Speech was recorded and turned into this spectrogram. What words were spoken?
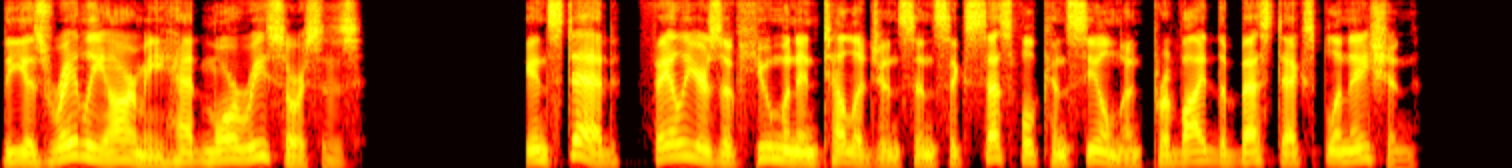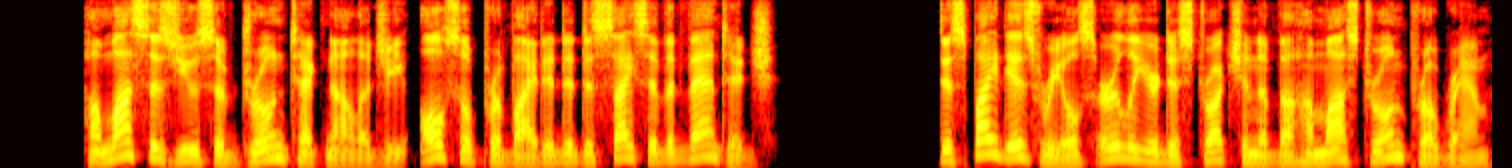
The Israeli army had more resources. Instead, failures of human intelligence and successful concealment provide the best explanation. Hamas's use of drone technology also provided a decisive advantage. Despite Israel's earlier destruction of the Hamas drone program,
